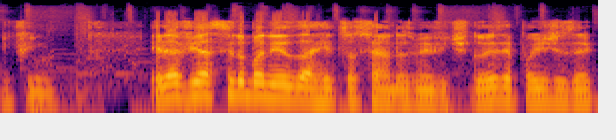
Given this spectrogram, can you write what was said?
Enfim. Ele havia sido banido da rede social em 2022 depois de dizer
